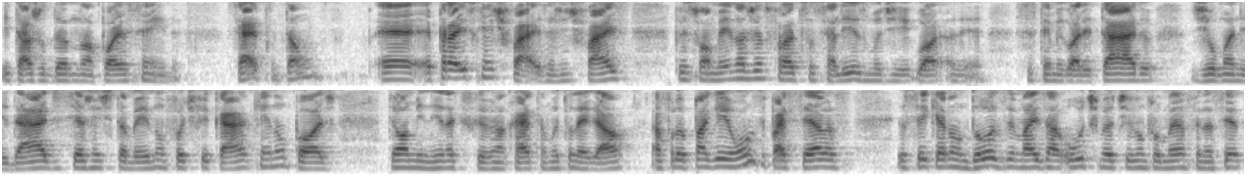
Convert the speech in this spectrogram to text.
e está ajudando no Apoia-se ainda. Certo? Então, é, é para isso que a gente faz. A gente faz, principalmente, não adianta falar de socialismo, de igual, de sistema igualitário, de humanidade, se a gente também não fortificar quem não pode. Tem uma menina que escreveu uma carta muito legal. Ela falou: Eu paguei 11 parcelas, eu sei que eram 12, mas a última eu tive um problema financeiro.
